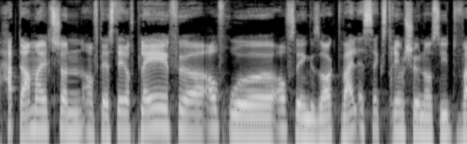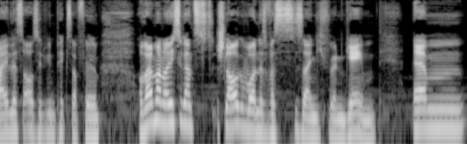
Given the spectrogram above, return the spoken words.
hat damals schon auf der State of Play für Aufruhr, Aufsehen gesorgt, weil es extrem schön aussieht, weil es aussieht wie ein Pixar-Film und weil man noch nicht so ganz schlau geworden ist, was ist das eigentlich für ein Game. Ähm,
